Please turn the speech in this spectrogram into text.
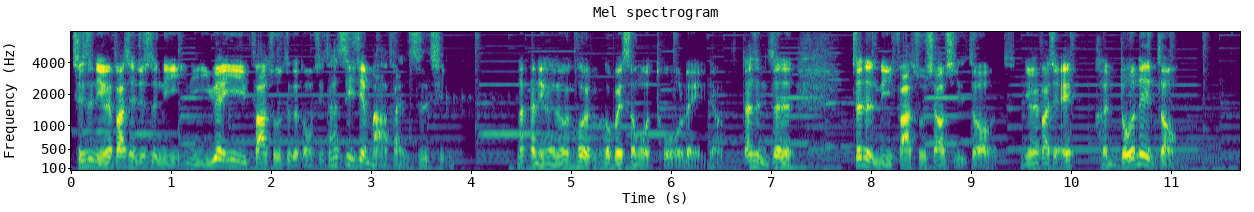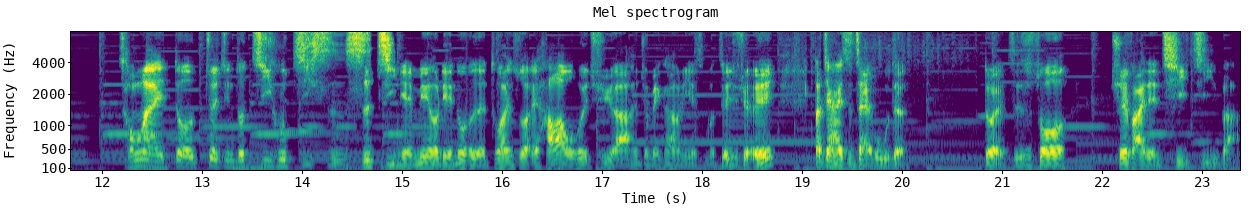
其实你会发现，就是你你愿意发出这个东西，它是一件麻烦事情，那你很多会会不会生活拖累这样子？但是你真的真的你发出消息之后，你会发现，哎、很多那种。从来都最近都几乎几十十几年没有联络的人，突然说：“哎、欸，好啊，我会去啊，很久没看到你什么之类，就觉得哎、欸，大家还是在乎的，对，只是说缺乏一点契机吧，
